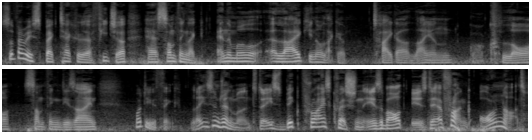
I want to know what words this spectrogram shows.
So very spectacular feature. Has something like animal-alike, you know, like a tiger, lion, or claw something design. What do you think? Ladies and gentlemen, today's big prize question is about is there a frunk or not?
